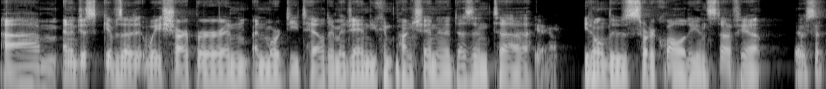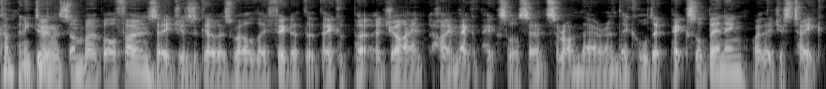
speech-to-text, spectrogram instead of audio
um, and it just gives a way sharper and and more detailed image. And you can punch in, and it doesn't. Uh, Yeah. You don't lose sort of quality and stuff. Yeah. There was a company doing this on mobile phones ages ago as well. They figured that they could put a giant high megapixel sensor on there and they called it pixel binning, where they just take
